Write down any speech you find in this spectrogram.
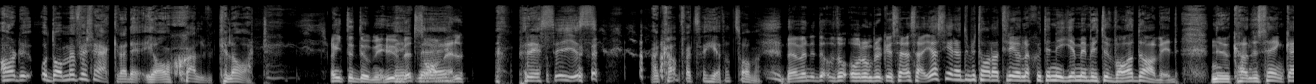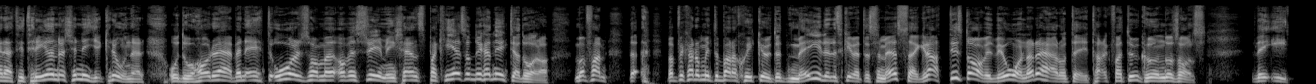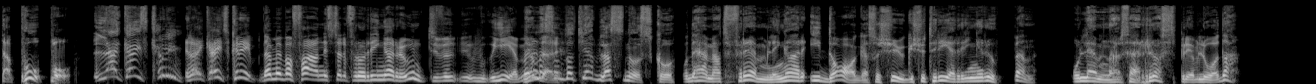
Har du, och de är försäkrade? Ja, självklart. Jag är inte dum i huvudet Nej. Samuel. Precis. Han kan faktiskt ha hetat Samuel. Nej, men, och de brukar säga så här, jag ser att du betalar 379 men vet du vad David? Nu kan du sänka det till 329 kronor och då har du även ett år som, av en streamingtjänstpaket som du kan nyttja då. då. Vad fan, varför kan de inte bara skicka ut ett mejl eller skriva ett sms här? Grattis David, vi ordnar det här åt dig. Tack för att du är kund hos oss. Det är Ita Popo. Like ice cream! Like ice cream! Nej men vad fan istället för att ringa runt, ge mig Ja, det men där. som något jävla snusko. Och det här med att främlingar idag, alltså 2023, ringer upp en och lämnar så här röstbrevlåda.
